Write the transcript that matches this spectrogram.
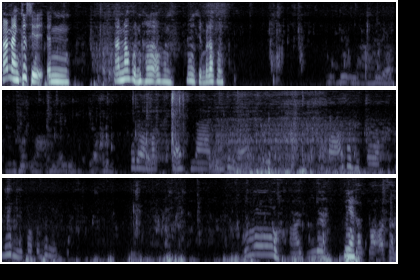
อันนั้นก็สิอันนั่นเนาะคุณเฮ้อคุณมือขึ้นไปแล้วคุณผู้ดองมาเอายากินขึ้นแล้วปลาเขาจะเจอเรื่องนี้พอคนที่ โอ้หายจริงเลย เนี่ย จักก็เอาสั่น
